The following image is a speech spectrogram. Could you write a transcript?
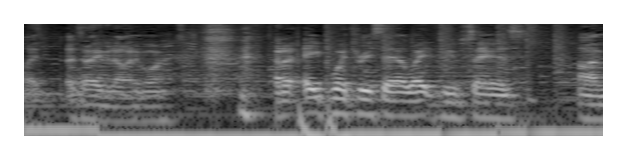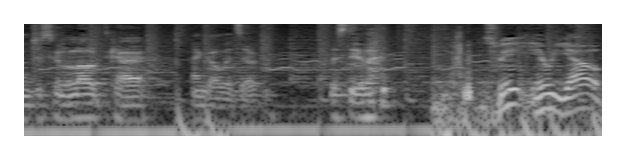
I, I don't even know anymore. got an 8.3 sail waiting for people say is I'm just gonna load the car and go with it. Let's do it. Sweet, here we go.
